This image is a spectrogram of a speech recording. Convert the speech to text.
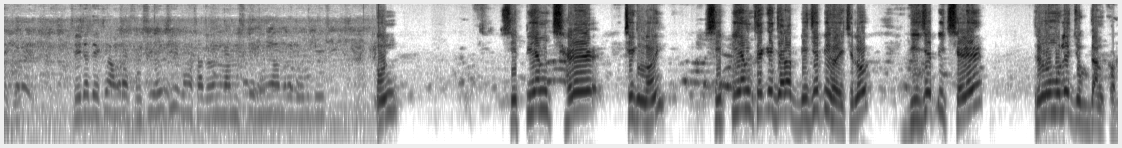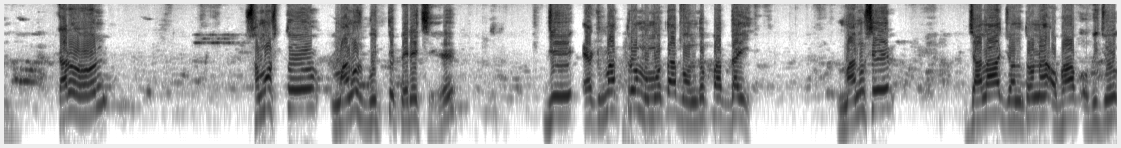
থেকে সেইটা দেখে আমরা খুশি হয়েছি এবং সাধারণ মানুষকে নিয়ে আমরা যোগ সিপিএম ছেড়ে ঠিক নয়, সিপিএম থেকে যারা বিজেপি হয়েছিল, বিজেপি ছেড়ে তৃণমূলে যোগদান করল। কারণ সমস্ত মানুষ বুঝতে পেরেছে যে একমাত্র মমতা বন্দ্যোপাধ্যায় মানুষের জ্বালা, যন্ত্রণা, অভাব, অভিযোগ,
